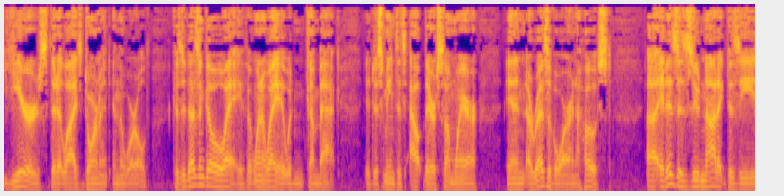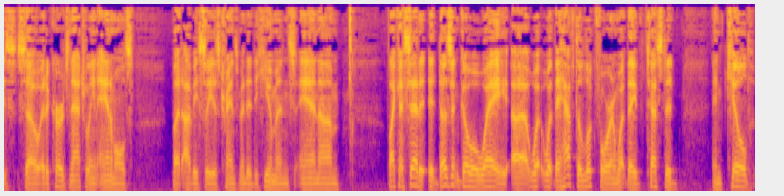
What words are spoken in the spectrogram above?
years that it lies dormant in the world. Because it doesn't go away. If it went away, it wouldn't come back. It just means it's out there somewhere in a reservoir in a host. Uh, it is a zoonotic disease, so it occurs naturally in animals, but obviously is transmitted to humans. And um, like I said, it, it doesn't go away. Uh, what what they have to look for and what they've tested and killed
